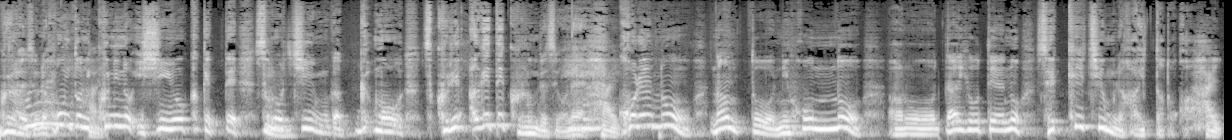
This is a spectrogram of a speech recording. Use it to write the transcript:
ぐらいですよね。本当に国の威信をかけて、そのチームがもう作り上げてくるんですよね。はい、これの、なんと日本の、あの、代表艇の設計チームに入ったとか。はい。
